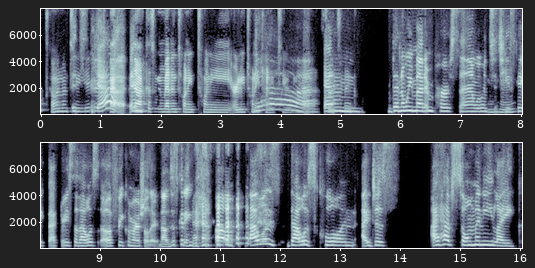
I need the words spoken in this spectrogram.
it's going on two it's, years. Yeah, I, yeah, because we met in 2020, early 2022. Yeah, yeah. So and then we met in person. We went to mm-hmm. Cheesecake Factory, so that was a free commercial there. No, just kidding. um, that was that was cool, and I just I have so many like,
